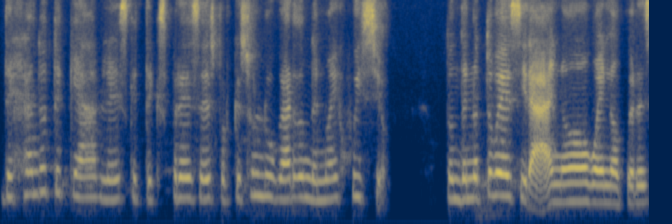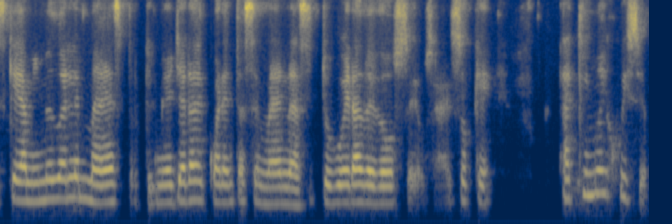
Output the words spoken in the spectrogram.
dejándote que hables, que te expreses, porque es un lugar donde no hay juicio, donde no te voy a decir, ay, no, bueno, pero es que a mí me duele más porque el mío ya era de 40 semanas y tu era de 12, o sea, eso que aquí no hay juicio.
